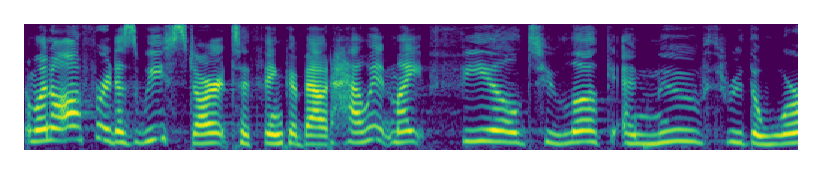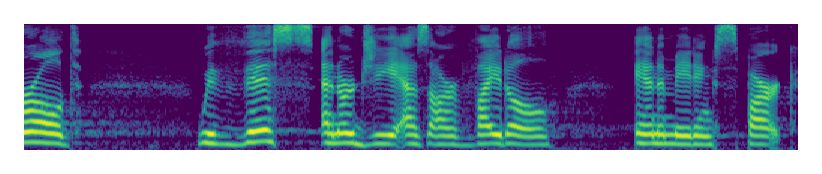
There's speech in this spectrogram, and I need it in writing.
I want to offer it as we start to think about how it might feel to look and move through the world with this energy as our vital animating spark.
